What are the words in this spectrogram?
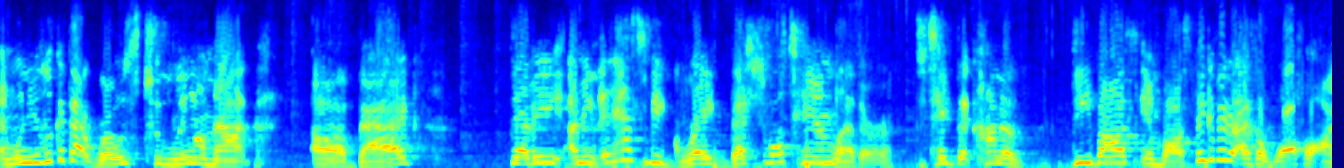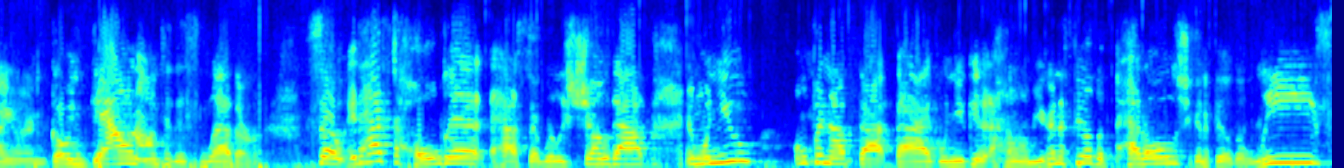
And when you look at that rose tooling on that uh, bag, Debbie, I mean, it has to be great vegetable tan leather to take that kind of deboss, emboss. Think of it as a waffle iron going down onto this leather. So it has to hold it, it has to really show that. And when you open up that bag when you get it home, you're to feel the petals, you're to feel the leaves,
